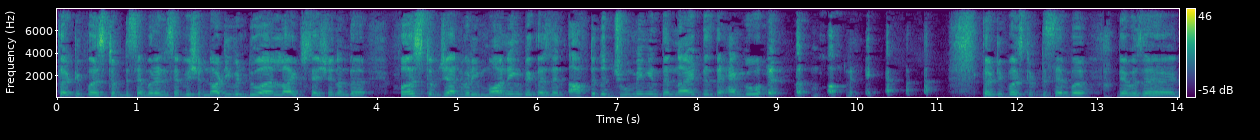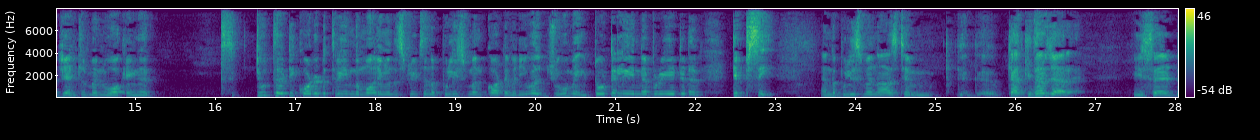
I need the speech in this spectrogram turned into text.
31st of December and he said we should not even do our live session on the 1st of January morning because then after the zooming in the night there's the hangover in the morning. 31st of December there was a gentleman walking at 2.30 quarter to 3 in the morning on the streets and a policeman caught him and he was zooming totally inebriated and tipsy and the policeman asked him क्या किधर जा रहा है he said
